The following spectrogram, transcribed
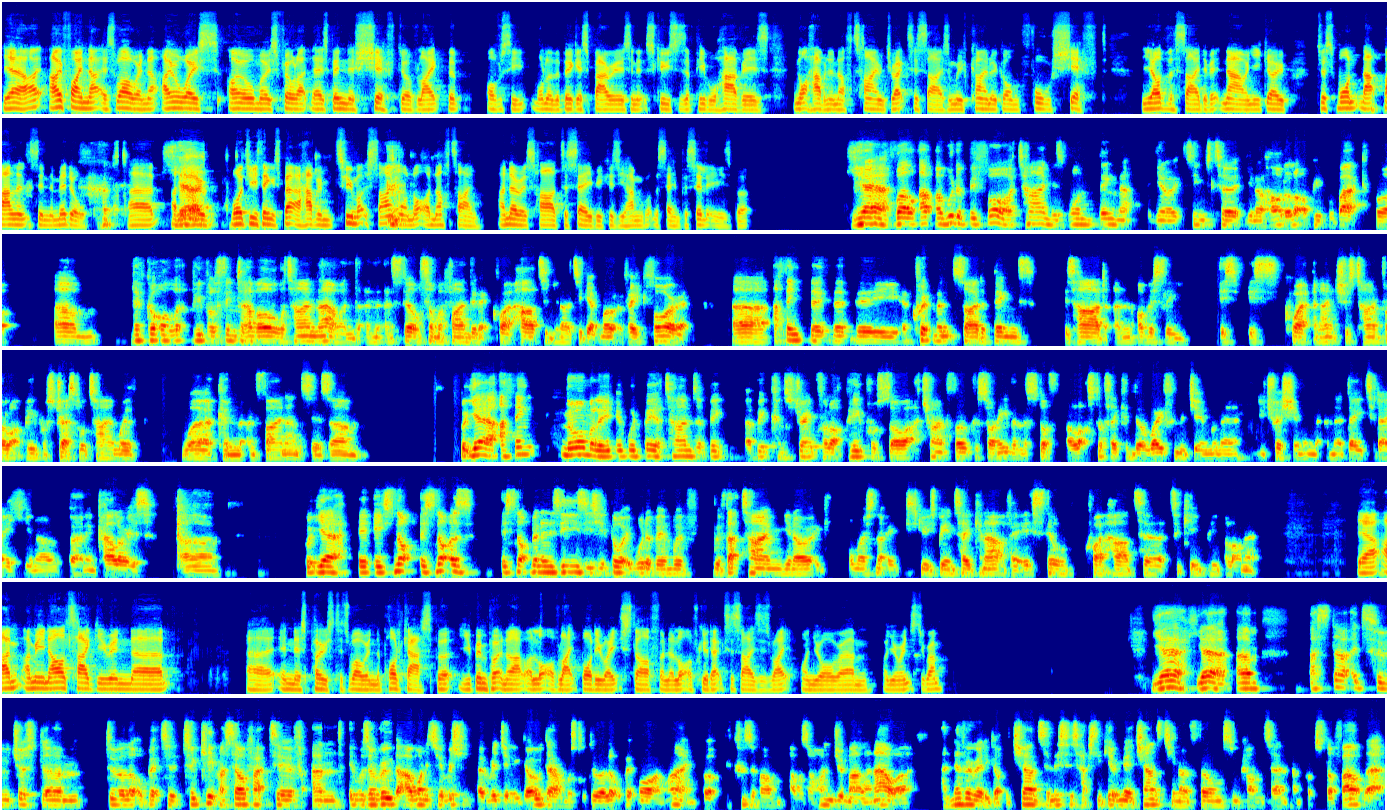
Yeah, I, I find that as well. And I always, I almost feel like there's been this shift of like the obviously one of the biggest barriers and excuses that people have is not having enough time to exercise, and we've kind of gone full shift the other side of it now, and you go just want that balance in the middle. Uh, I yeah. don't know. What do you think is better, having too much time or not enough time? I know it's hard to say because you haven't got the same facilities, but yeah, well, I, I would have before. Time is one thing that you know it seems to you know hold a lot of people back, but um, they've got all the people seem to have all the time now, and, and and still some are finding it quite hard to you know to get motivated for it. Uh, I think that, that the equipment side of things is hard, and obviously it's it's quite an anxious time for a lot of people, stressful time with work and, and finances. Um, but yeah, I think normally it would be at times a big a big constraint for a lot of people. So I try and focus on even the stuff, a lot of stuff they can do away from the gym with their nutrition and, their day to day, you know, burning calories. Um, but yeah, it, it's not it's not as it's not been as easy as you thought it would have been with with that time. You know, almost not excuse being taken out of it. It's still quite hard to to keep people on it. Yeah, I'm, i mean, I'll tag you in uh, uh, in this post as well in the podcast. But you've been putting out a lot of like body weight stuff and a lot of good exercises, right, on your um, on your Instagram. Yeah, yeah. Um, I started to just um, do a little bit to, to keep myself active, and it was a route that I wanted to originally go down was to do a little bit more online. But because of um, I was 100 mile an hour, I never really got the chance, and this has actually given me a chance to you know film some content and put stuff out there.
